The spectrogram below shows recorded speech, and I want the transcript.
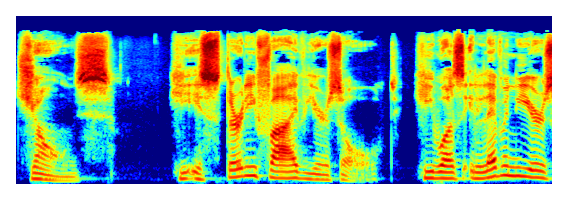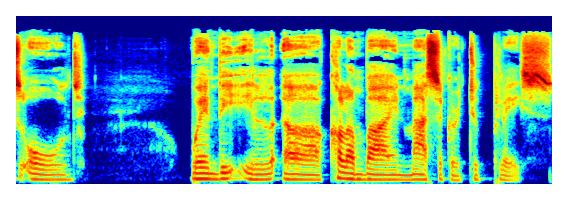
Jones. He is 35 years old. He was 11 years old when the uh, Columbine massacre took place.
